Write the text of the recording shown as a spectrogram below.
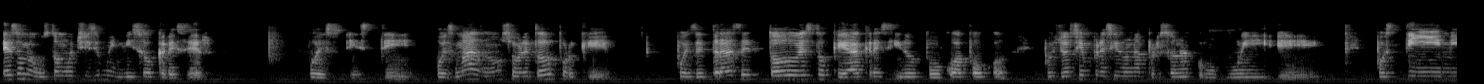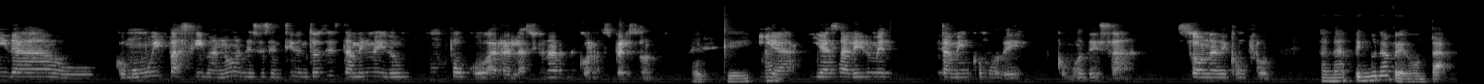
eso me gustó muchísimo y me hizo crecer pues este pues más no sobre todo porque pues detrás de todo esto que ha crecido poco a poco pues yo siempre he sido una persona como muy eh, pues tímida o como muy pasiva, ¿no? En ese sentido. Entonces también me ayudó un, poco a relacionarme con las personas. Okay. Y, a, y a salirme también como de, como de esa zona de confort. Ana, tengo una pregunta.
